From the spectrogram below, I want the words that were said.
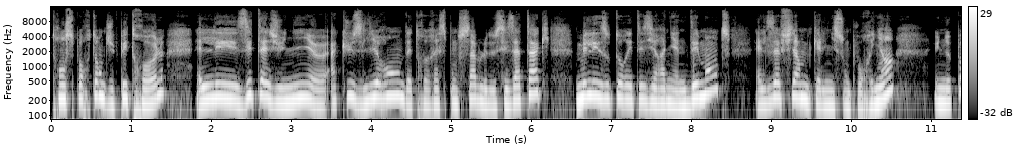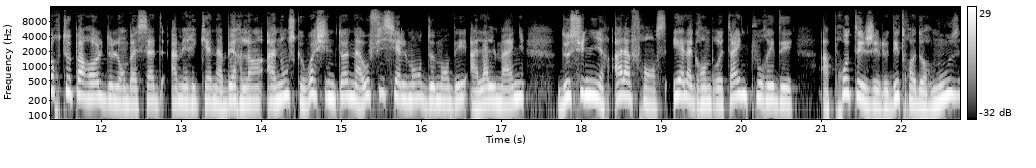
transportant du pétrole. Les États-Unis euh, accusent l'Iran d'être responsable de ces attaques, mais les autorités iraniennes démentent. Elles affirment qu'elles n'y sont pour rien. Une porte-parole de l'ambassade américaine à Berlin annonce que Washington a officiellement demandé à l'Allemagne de s'unir à la France et à la Grande-Bretagne pour aider à protéger le détroit d'Ormuz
